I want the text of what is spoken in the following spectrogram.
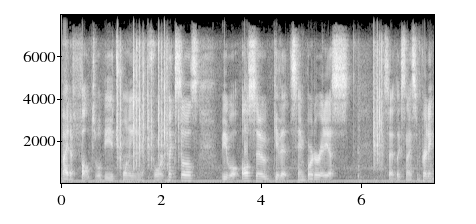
by default will be 24 pixels. We will also give it same border radius so it looks nice and pretty.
